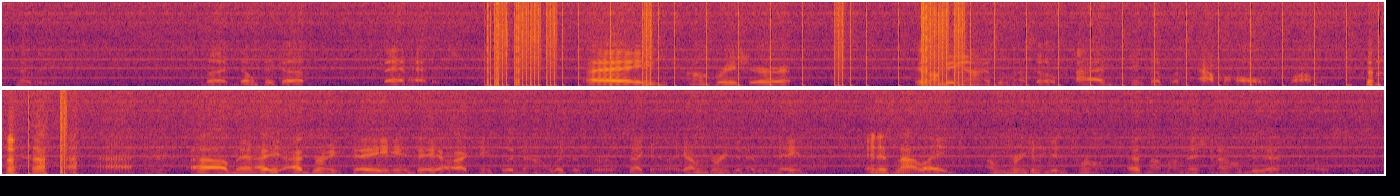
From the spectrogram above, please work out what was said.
it's never easy. But don't pick up bad habits. I I'm pretty sure, if I'm being honest with myself, I picked up an alcohol problem. oh man, I, I drink day in, day out. I can't put down liquor for a second. Like I'm drinking every day now. And it's not like I'm drinking to get drunk. That's not my mission. I don't do that anymore. It's just,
